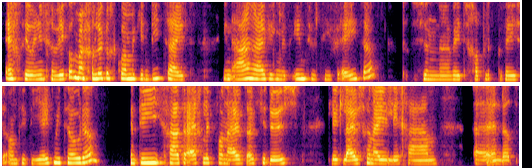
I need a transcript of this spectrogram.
echt heel ingewikkeld. Maar gelukkig kwam ik in die tijd in aanraking met intuïtief eten. Dat is een uh, wetenschappelijk bewezen anti-dieetmethode. En die gaat er eigenlijk vanuit dat je dus leert luisteren naar je lichaam. Uh, en dat,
